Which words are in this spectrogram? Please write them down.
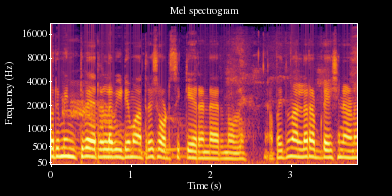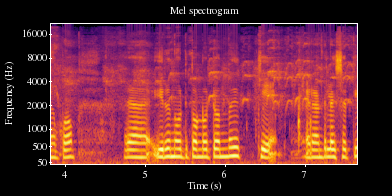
ഒരു മിനിറ്റ് വരെയുള്ള വീഡിയോ മാത്രമേ ഷോർട്സിൽ കയറേണ്ടായിരുന്നുള്ളൂ അപ്പോൾ ഇത് നല്ലൊരു അപ്ഡേഷനാണ് ഇപ്പോൾ ഇരുന്നൂറ്റി തൊണ്ണൂറ്റൊന്ന് കെ രണ്ട് ലക്ഷത്തി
